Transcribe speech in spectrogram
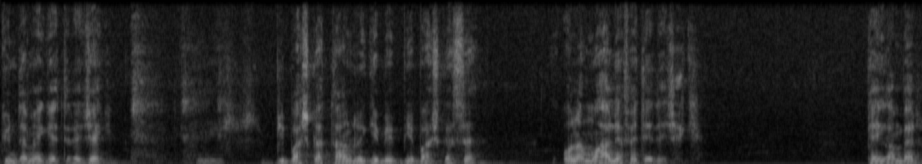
gündeme getirecek. Bir başka tanrı gibi bir başkası ona muhalefet edecek. Peygamber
